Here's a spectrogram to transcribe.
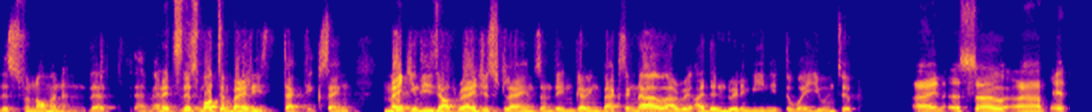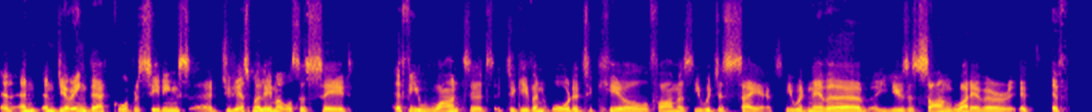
this phenomenon. That um, and it's this Motte and Bailey's tactic, saying making these outrageous claims and then going back saying, "No, I re- I didn't really mean it the way you interpret." And uh, so, um, and, and, and during that court proceedings, uh, Julius Malema also said if he wanted to give an order to kill farmers, he would just say it. He would never use a song, whatever. It, if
